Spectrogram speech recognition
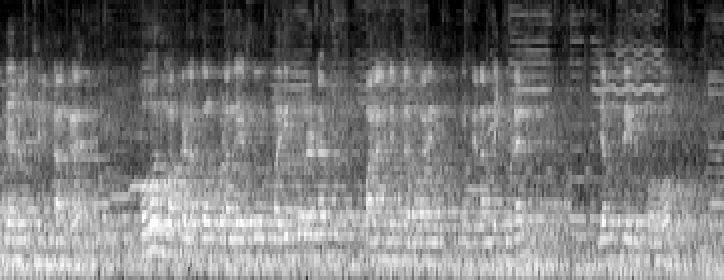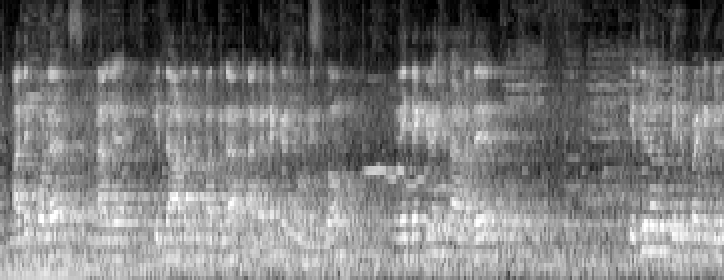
இதை அறிவிச்சிருக்காங்க. ஒவ்வொரு மக்களுக்கும் குழந்தைசு பரிபூரண பலன்களை தருவார் என்ற நம்பிக்கையுடன் ஜம்ப் செய்து போவோம். அதே போல் நாங்கள் இந்த ஆலயத்தில் பார்த்தீங்கன்னா நாங்கள் டெக்கரேஷன் பண்ணியிருக்கோம் இந்த டெக்கரேஷன் ஆனது எதிர்நோக்கு திருப்பணிகள்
